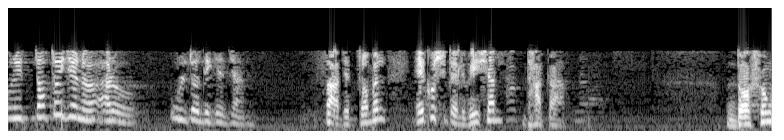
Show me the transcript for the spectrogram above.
উনি ততই যেন আরও উল্টো দিকে যান। সাজেদ জমেল একুশে টেলিভিশন ঢাকা। দশম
